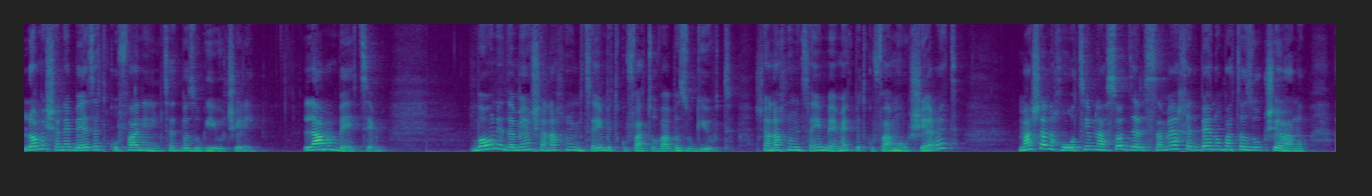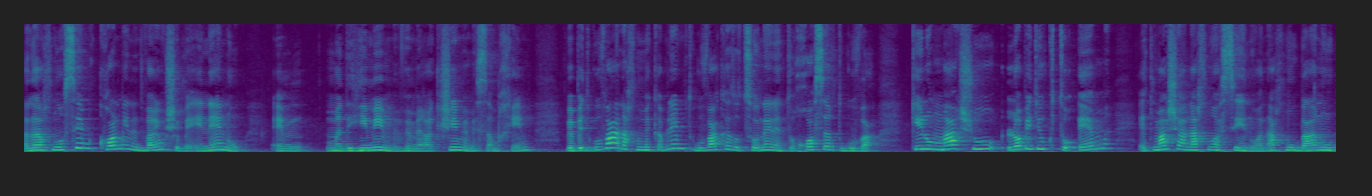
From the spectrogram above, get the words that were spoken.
לא משנה באיזה תקופה אני נמצאת בזוגיות שלי. למה בעצם? בואו נדמיין שאנחנו נמצאים בתקופה טובה בזוגיות, שאנחנו נמצאים באמת בתקופה מאושרת. מה שאנחנו רוצים לעשות זה לשמח את בן או בת הזוג שלנו. אז אנחנו עושים כל מיני דברים שבעינינו הם מדהימים ומרגשים ומשמחים, ובתגובה אנחנו מקבלים תגובה כזאת צוננת או חוסר תגובה. כאילו משהו לא בדיוק תואם את מה שאנחנו עשינו. אנחנו באנו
